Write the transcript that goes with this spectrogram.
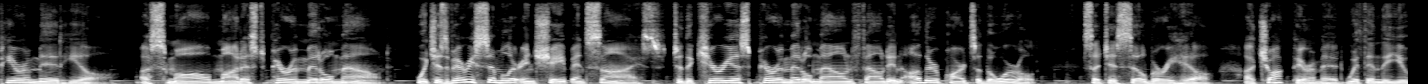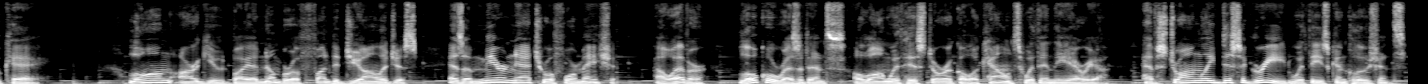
Pyramid Hill, a small, modest pyramidal mound which is very similar in shape and size to the curious pyramidal mound found in other parts of the world, such as Silbury Hill, a chalk pyramid within the UK. Long argued by a number of funded geologists as a mere natural formation. However, local residents, along with historical accounts within the area, have strongly disagreed with these conclusions,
